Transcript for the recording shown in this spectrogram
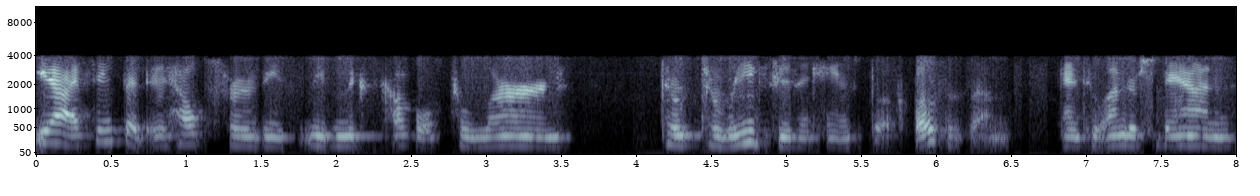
yeah, I think that it helps for these these mixed couples to learn to to read Susan Cain's book, both of them, and to understand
